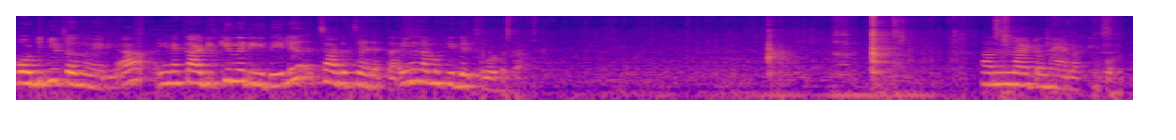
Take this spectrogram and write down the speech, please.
പൊടിഞ്ഞിട്ടൊന്നുമില്ല ഇങ്ങനെ കടിക്കുന്ന രീതിയിൽ ചതച്ചെടുത്ത. ഇനി നമുക്ക് ഇതിട്ട് കൊടുക്കാം. നന്നായിട്ടൊന്ന് ഇളക്കി കൊടുക്കാം.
